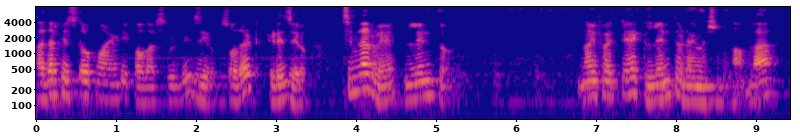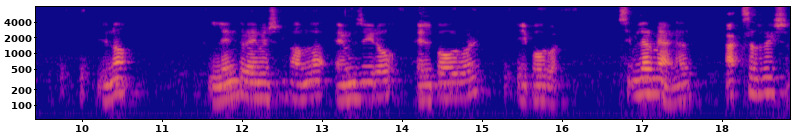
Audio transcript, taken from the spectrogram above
other physical quantity powers would be 0 so that it is 0 similar way length. Now if I take length dimension formula you know length dimension formula m0 l power 1 t power 1 similar manner acceleration.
